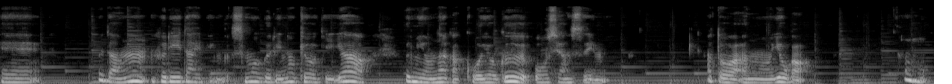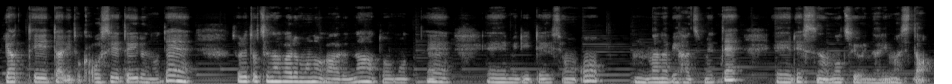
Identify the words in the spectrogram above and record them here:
えー、普段フリーダイビング、素潜りの競技や海を長く泳ぐオーシャンスイム、あとはあのヨガをやっていたりとか教えているので、それとつながるものがあるなと思って、えー、メディテーションを学び始めて、えー、レッスンを持つようになりました。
